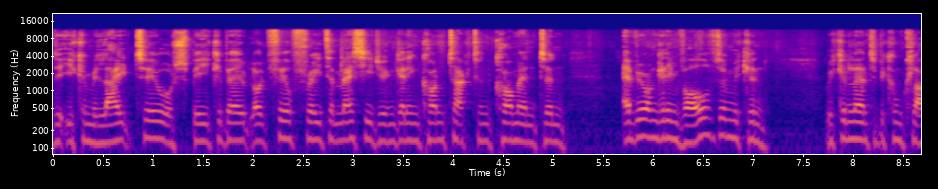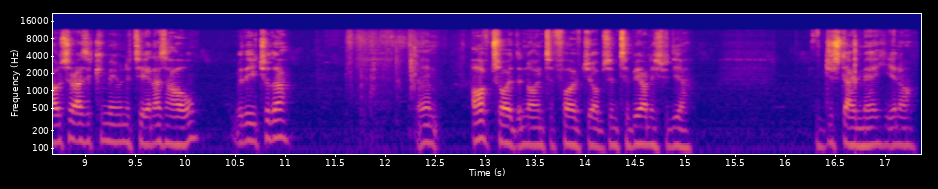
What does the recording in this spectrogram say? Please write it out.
that you can relate to or speak about, like feel free to message and get in contact and comment and everyone get involved and we can we can learn to become closer as a community and as a whole with each other. Um, I've tried the nine to five jobs, and to be honest with you, just ain't me. You know,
